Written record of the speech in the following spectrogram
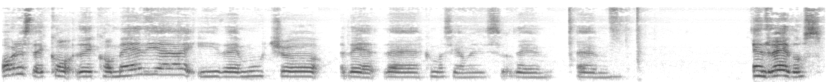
obras de, de, comedia y de mucho, de, ¿cómo se llama eso? De em, enredos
